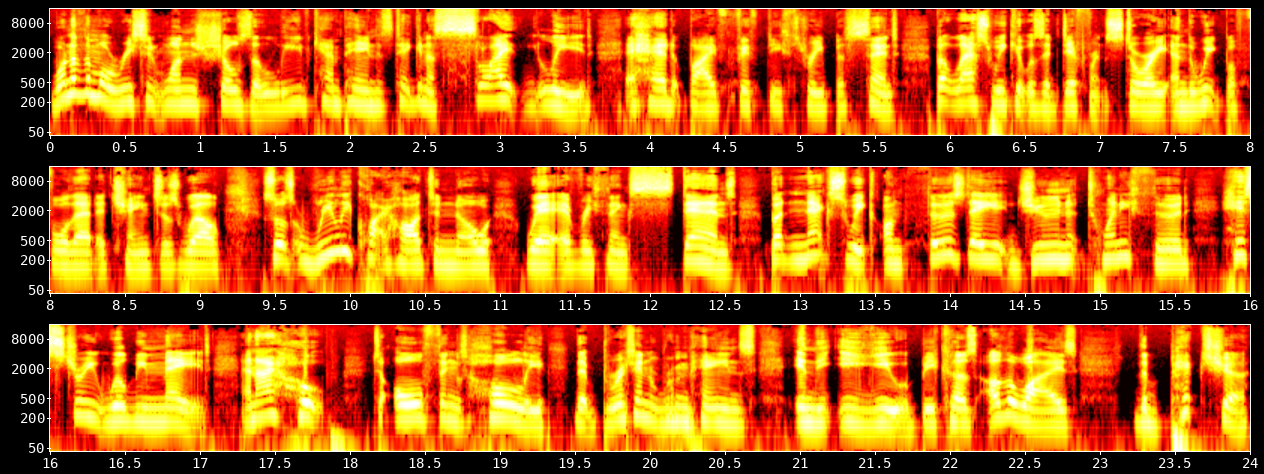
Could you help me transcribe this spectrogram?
One of the more recent ones shows the Leave campaign has taken a slight lead, ahead by 53%. But last week it was a different story, and the week before that it changed as well. So it's really quite hard to know where everything stands. But next week, on Thursday, June 23rd, history will be made. And I hope to all things holy that Britain remains in the EU, because otherwise, the picture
